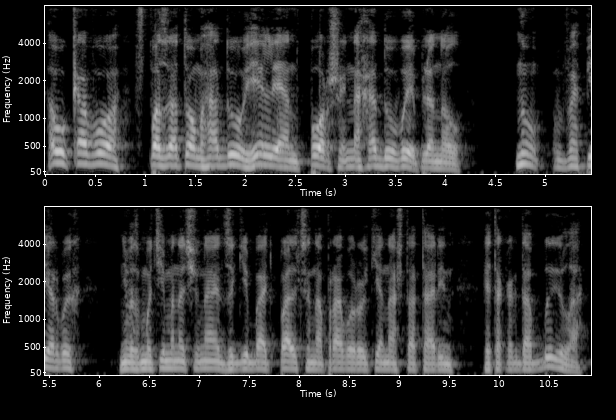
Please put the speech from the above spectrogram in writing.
А у кого в позатом году Гелен поршень на ходу выплюнул? «Ну, во-первых, невозмутимо начинает загибать пальцы на правой руке наш татарин. Это когда было.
